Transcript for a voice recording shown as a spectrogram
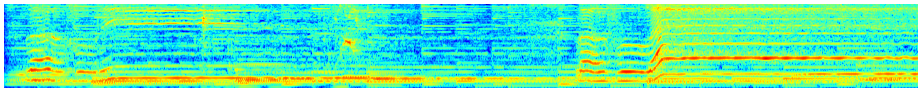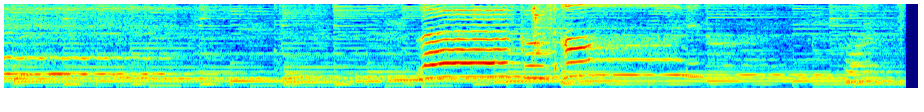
Love will live. Love will last.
